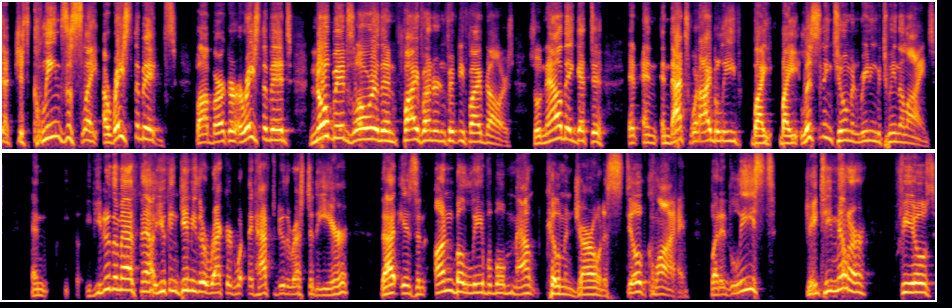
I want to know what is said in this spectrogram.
that just cleans the slate. Erase the bids. Bob Barker, erase the bids. No bids lower than $555. So now they get to, and, and, and that's what I believe by, by listening to them and reading between the lines. And if you do the math now, you can give me their record, what they'd have to do the rest of the year. That is an unbelievable Mount Kilimanjaro to still climb. But at least JT Miller feels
